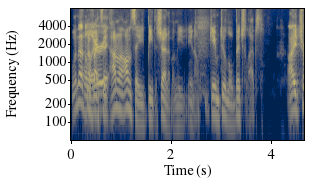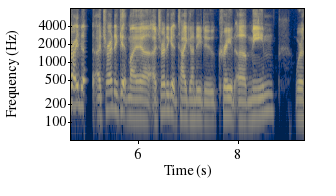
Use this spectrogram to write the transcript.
Wasn't that I don't, know if I'd hilarious? say, I don't. I don't say he beat the shit out of him. He, you know, gave him two little bitch laps. I tried to I tried to get my uh, I tried to get Ty Gundy to create a meme where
